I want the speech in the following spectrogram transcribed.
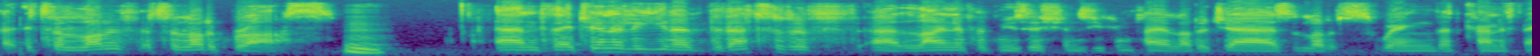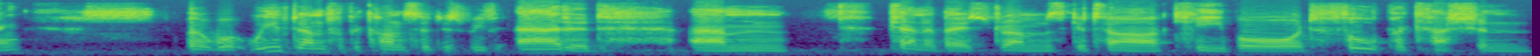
it's a lot of it's a lot of brass. Mm. And they generally, you know, that sort of uh, lineup of musicians, you can play a lot of jazz, a lot of swing, that kind of thing. But what we've done for the concert is we've added um, piano bass, drums, guitar, keyboard, full percussion,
